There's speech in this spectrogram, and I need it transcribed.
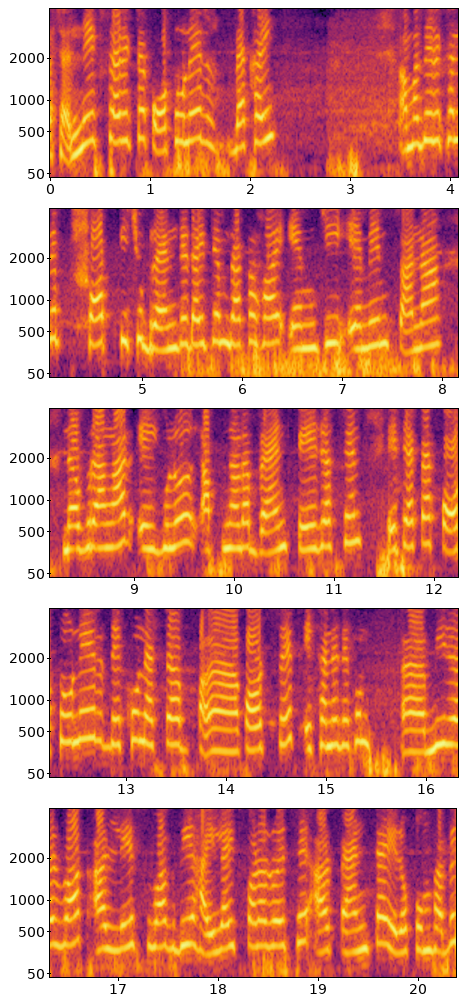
আচ্ছা নেক্সট আরেকটা কটনের দেখাই। আমাদের এখানে সব কিছু ব্র্যান্ডেড আইটেম রাখা হয় এমজি এম এম সানা নভরাঙার এইগুলো আপনারা ব্র্যান্ড পেয়ে যাচ্ছেন। এটা একটা কটনের দেখুন একটা কট সেট এখানে দেখুন মিরর ওয়ার্ক আর লেস ওয়ার্ক দিয়ে হাইলাইট করা রয়েছে আর প্যান্টটা এরকমভাবে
